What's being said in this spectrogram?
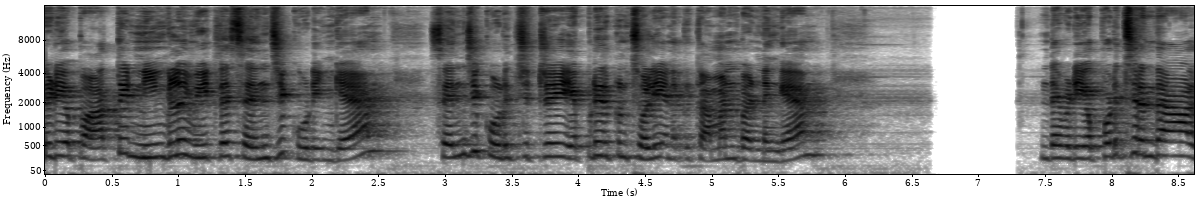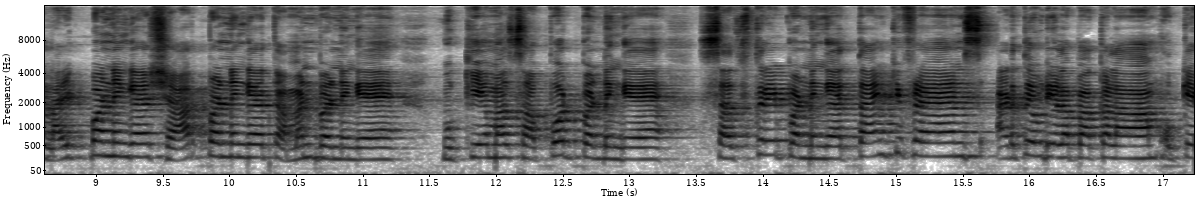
வீடியோ பார்த்து நீங்களும் வீட்டில் செஞ்சு குடிங்க. செஞ்சு குடிச்சிட்டு எப்படி இருக்குன்னு சொல்லி எனக்கு கமெண்ட் பண்ணுங்கள் இந்த வீடியோ பிடிச்சிருந்தா லைக் பண்ணுங்கள் ஷேர் பண்ணுங்கள் கமெண்ட் பண்ணுங்கள் முக்கியமாக சப்போர்ட் பண்ணுங்கள் சப்ஸ்கிரைப் பண்ணுங்கள் தேங்க்யூ ஃப்ரெண்ட்ஸ் அடுத்த வீடியோவில் பார்க்கலாம். ஓகே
